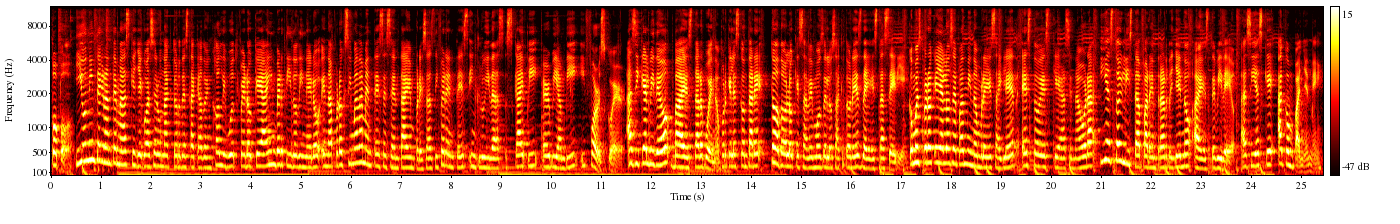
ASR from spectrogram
popo. Y un integrante más que llegó a ser un actor destacado en Hollywood pero que ha invertido dinero en aproximadamente 60 empresas diferentes incluidas Skype, Airbnb y Foursquare. Así que el video va a estar bueno porque les contaré todo lo que sabemos de los actores de esta serie. Como espero que ya lo sepan, mi nombre es Ailed, esto es ¿Qué hacen ahora? y estoy lista para entrar de lleno a este video. Así es que acompáñenme.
